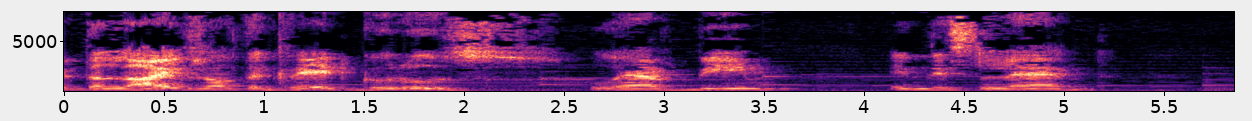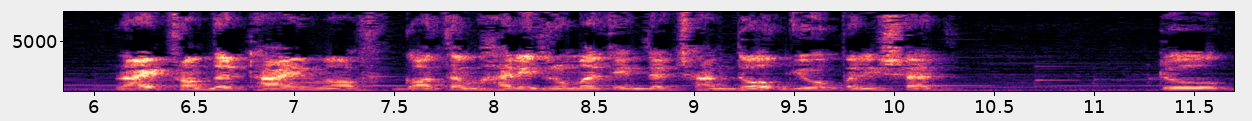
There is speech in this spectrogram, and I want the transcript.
At the lives of the great gurus who have been in this land, right from the time of Gautam Haridrumat in the Chandogya Upanishad to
